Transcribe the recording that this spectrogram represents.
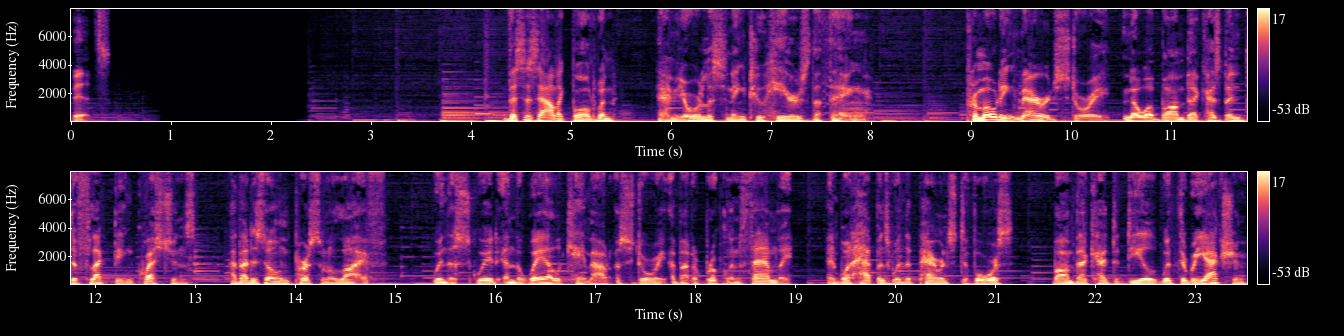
fits. This is Alec Baldwin, and you're listening to Here's the Thing. Promoting Marriage Story, Noah Baumbach has been deflecting questions about his own personal life. When The Squid and the Whale came out, a story about a Brooklyn family and what happens when the parents divorce, Baumbach had to deal with the reaction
